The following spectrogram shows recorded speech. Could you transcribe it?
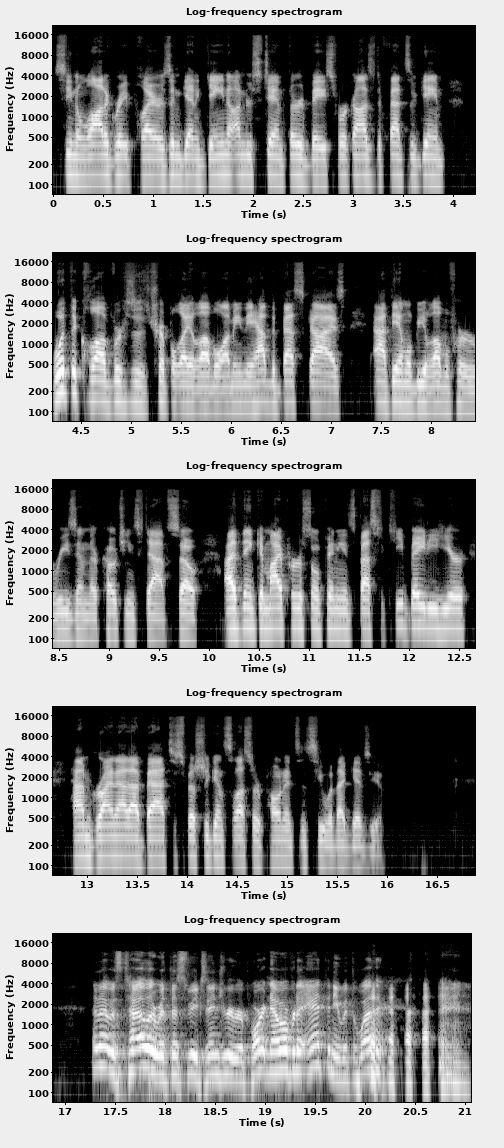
seeing a lot of great players, and again, gain to understand third base, work on his defensive game with the club versus a AAA level. I mean, they have the best guys at the MLB level for a reason, their coaching staff. So I think, in my personal opinion, it's best to keep Baty here, have him grind out at bats, especially against lesser opponents, and see what that gives you. And that was Tyler with this week's injury report. Now over to Anthony with the weather.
